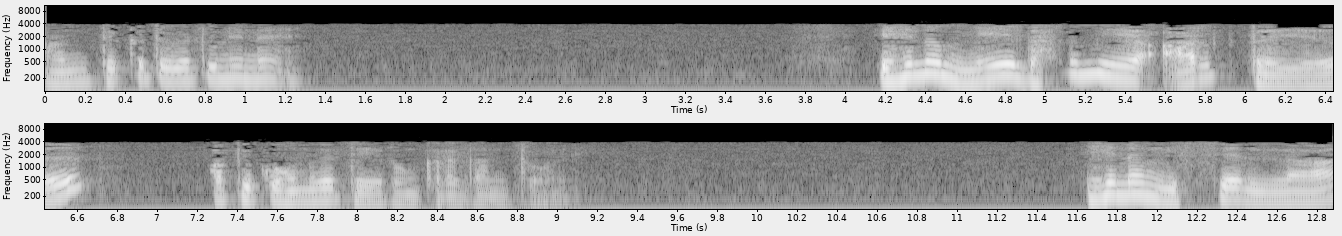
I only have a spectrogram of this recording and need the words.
අන්තිකට වැටුනේ නැහැ. එහෙනම් මේ ධර්මයේ අර්ථය අපි කොහොමද තේරුම් කරගන්න ඕනේ? එහෙනම් ඉස්සෙල්ලා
